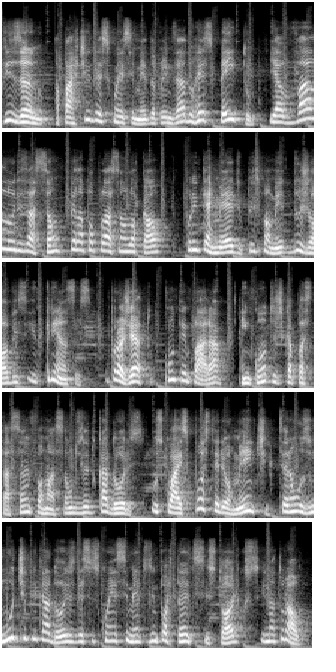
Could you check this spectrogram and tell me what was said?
visando, a partir desse conhecimento do aprendizado, o respeito e a valorização pela população local por intermédio principalmente dos jovens e crianças. O projeto contemplará encontros de capacitação e formação dos educadores, os quais posteriormente serão os multiplicadores desses conhecimentos importantes, históricos e natural,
